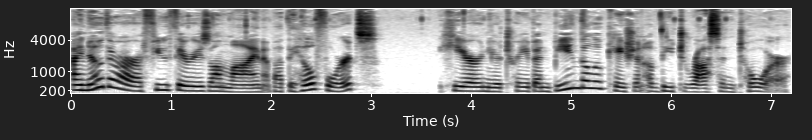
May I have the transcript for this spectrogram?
I know there are a few theories online about the hill forts, here near Trebon being the location of the Drossen Tor,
